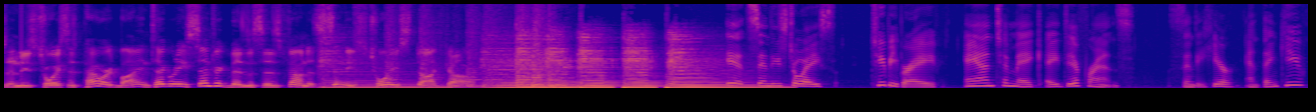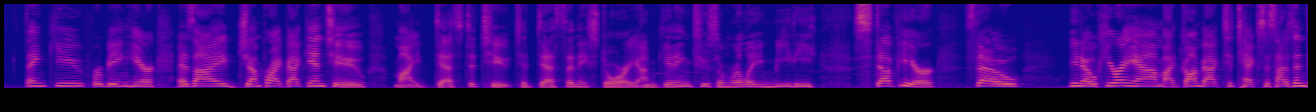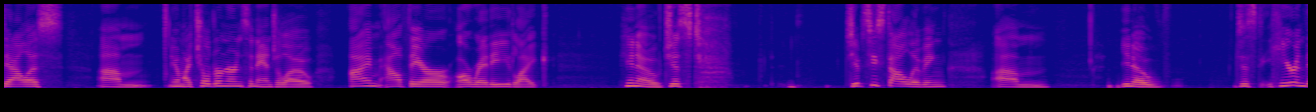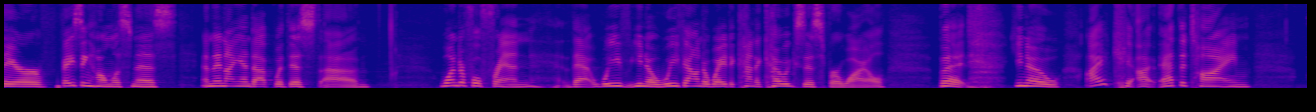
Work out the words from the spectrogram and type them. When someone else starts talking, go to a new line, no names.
Cindy's Choice is powered by integrity centric businesses found at cindyschoice.com.
It's Cindy's Choice to be brave and to make a difference. Cindy here, and thank you. Thank you for being here as I jump right back into my destitute to destiny story. I'm getting to some really meaty stuff here. So, you know, here I am. I'd gone back to Texas. I was in Dallas. Um, you know, my children are in San Angelo. I'm out there already, like, you know, just gypsy style living. Um, you know, just here and there, facing homelessness, and then I end up with this uh, wonderful friend that we've, you know, we found a way to kind of coexist for a while. But, you know, I, I at the time,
